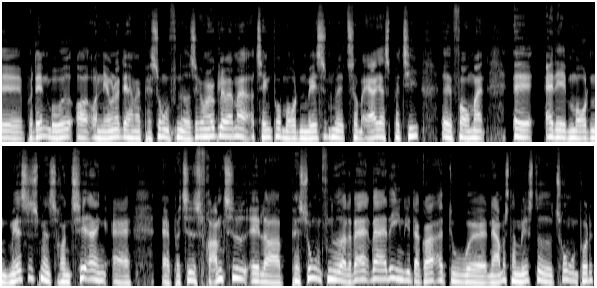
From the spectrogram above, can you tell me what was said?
øh, på den måde, og, og nævner det her med personfornedret, så kan man jo ikke lade være med at tænke på Morten Messerschmidt, som er jeres partiformand. Øh, er det Morten Messerschmidts håndtering af, af partiets fremtid, eller personfornedret, eller hvad, hvad er det egentlig, der gør, at du øh, nærmest har mistet troen på det?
